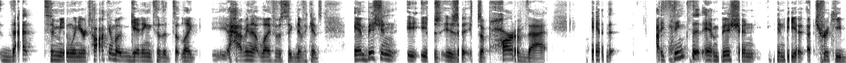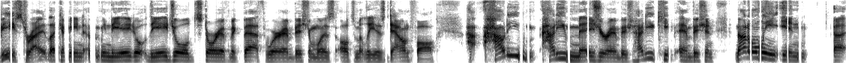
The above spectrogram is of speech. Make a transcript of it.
that to me, when you're talking about getting to the like having that life of significance, ambition is is is a part of that, and I think that ambition can be a, a, tricky beast, right? Like, I mean, I mean the age old, the age old story of Macbeth, where ambition was ultimately his downfall. How, how do you how do you measure ambition? How do you keep ambition not only in uh,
